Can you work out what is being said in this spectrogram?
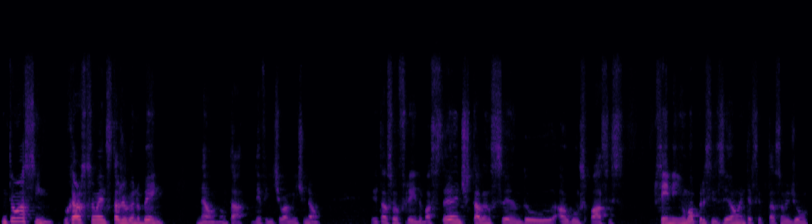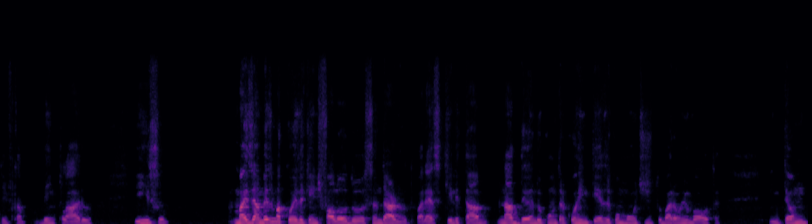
Então, assim, o Carson Wentz está jogando bem? Não, não tá. Definitivamente não. Ele está sofrendo bastante, está lançando alguns passes sem nenhuma precisão. A interceptação de ontem fica bem claro isso. Mas é a mesma coisa que a gente falou do Sandarnold. Parece que ele está nadando contra a correnteza com um monte de tubarão em volta. Então,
